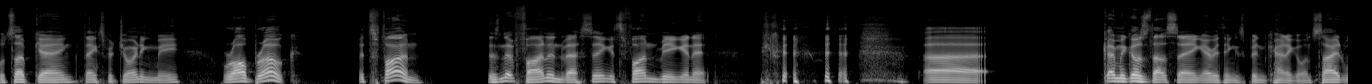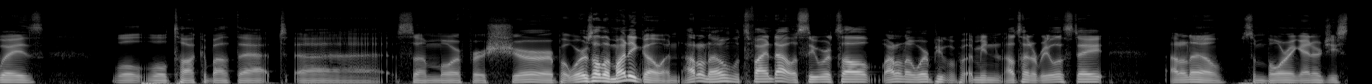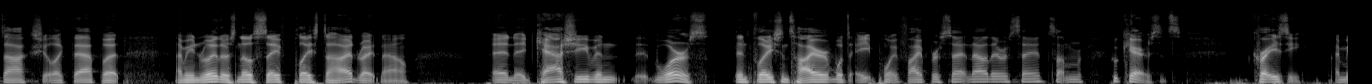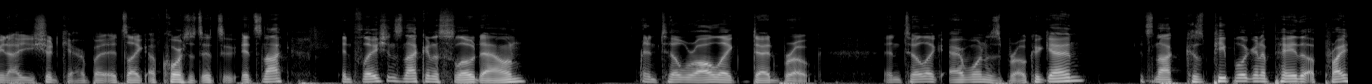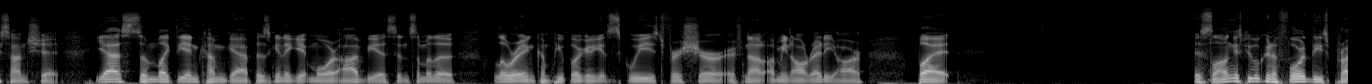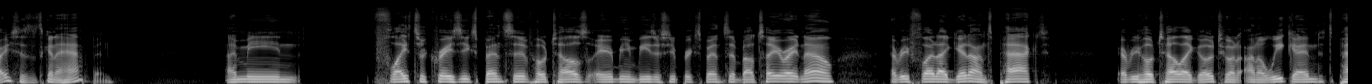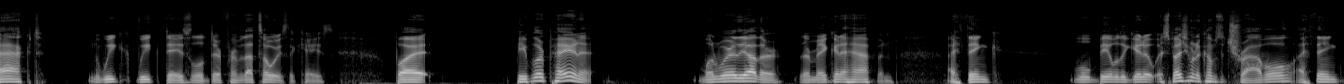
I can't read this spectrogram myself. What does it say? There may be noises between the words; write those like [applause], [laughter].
What's up, gang? Thanks for joining me. We're all broke. It's fun. Isn't it fun investing? It's fun being in it. [laughs] uh, I mean, it goes without saying, everything's been kind of going sideways. We'll we'll talk about that uh, some more for sure. But where's all the money going? I don't know. Let's find out. Let's see where it's all. I don't know where people. I mean, outside of real estate, I don't know. Some boring energy stocks, shit like that. But I mean, really, there's no safe place to hide right now, and it cash even worse. Inflation's higher. What's eight point five percent now? They were saying something. Who cares? It's crazy. I mean, I, you should care, but it's like, of course, it's it's it's not. Inflation's not going to slow down until we're all like dead broke. Until like everyone is broke again, it's not because people are gonna pay the a price on shit. Yes, some like the income gap is gonna get more obvious, and some of the lower income people are gonna get squeezed for sure. If not, I mean, already are. But as long as people can afford these prices, it's gonna happen. I mean, flights are crazy expensive. Hotels, Airbnbs are super expensive. But I'll tell you right now, every flight I get on's packed. Every hotel I go to on, on a weekend, it's packed the week weekdays a little different. But that's always the case. But people are paying it one way or the other. They're making it happen. I think we'll be able to get it, especially when it comes to travel. I think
